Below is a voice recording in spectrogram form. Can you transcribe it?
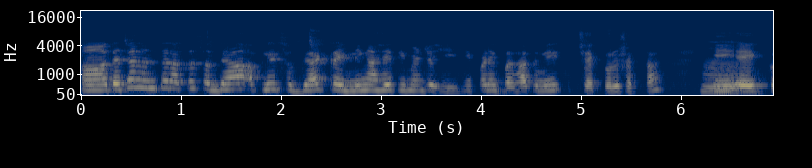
अं, त्याच्यानंतर आता सध्या आपली सगळ्यात ट्रेंडिंग आहे ती म्हणजे ही. ही पण एक बघा तुम्ही चेक करू शकता. ही हम्म. एक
